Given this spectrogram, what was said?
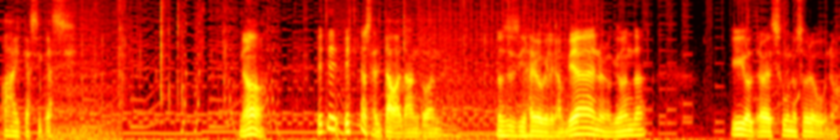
Ay, casi, casi. No. Este, este no saltaba tanto antes. No sé si es algo que le cambiaron o qué onda. Y otra vez uno sobre uno.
